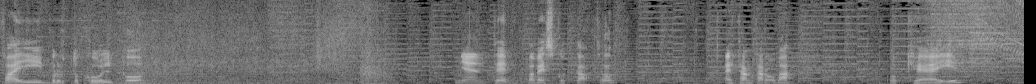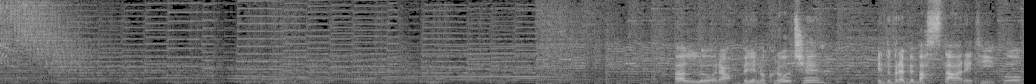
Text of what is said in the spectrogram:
Fai brutto colpo. Niente Vabbè, scottato È tanta roba. Ok. Allora, veleno croce. E dovrebbe bastare, tipo.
